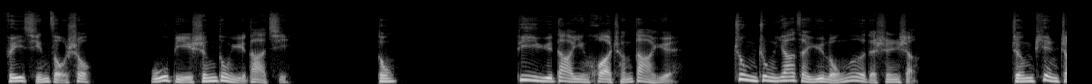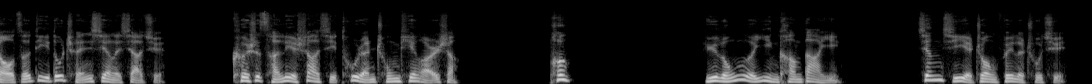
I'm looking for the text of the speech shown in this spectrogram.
飞禽走兽，无比生动与大气。咚！碧玉大印化成大月，重重压在于龙鳄的身上。整片沼泽地都沉陷了下去，可是惨烈煞气突然冲天而上，砰！鱼龙鳄硬抗大印，将其也撞飞了出去，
